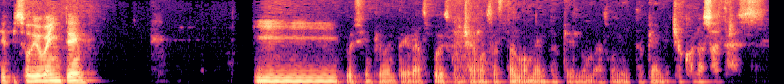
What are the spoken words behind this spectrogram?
episodio 20. Y pues simplemente gracias por escucharnos hasta el momento, que es lo más bonito que han hecho con nosotros.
